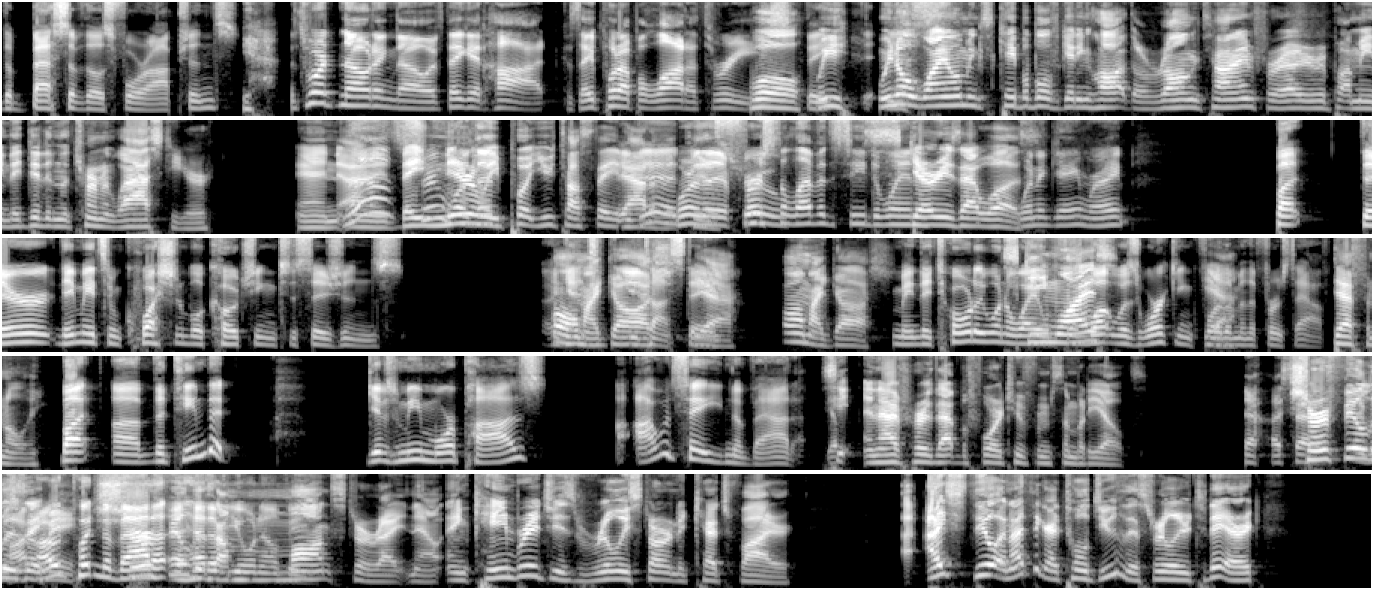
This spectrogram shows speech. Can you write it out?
the best of those four options. Yeah. It's worth noting though if they get hot because they put up a lot of threes. Well, They- we we know yes. Wyoming's capable of getting hot at the wrong time for every. I mean, they did it in the tournament last year, and Well, uh, they true. Nearly they- put Utah State out did. of it. were too. the first true. 11 seed to win Scary as that was. win a game, right? But they're they made some questionable coaching decisions. oh against my gosh! Utah State. Yeah. Oh my gosh! I mean, they totally went away from Scheme-wise? what was working for Yeah. them in the first half. Definitely. But uh, the team that gives me more pause, I- I would say Nevada. See, and I've heard that before too from somebody else. Yeah, I said Sherfield it. is It a- I would put Nevada Sherfield ahead is of a UNLV. monster right now, and Cambridge is really starting to catch fire. I, I still, and I think I told you this earlier today, Eric.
